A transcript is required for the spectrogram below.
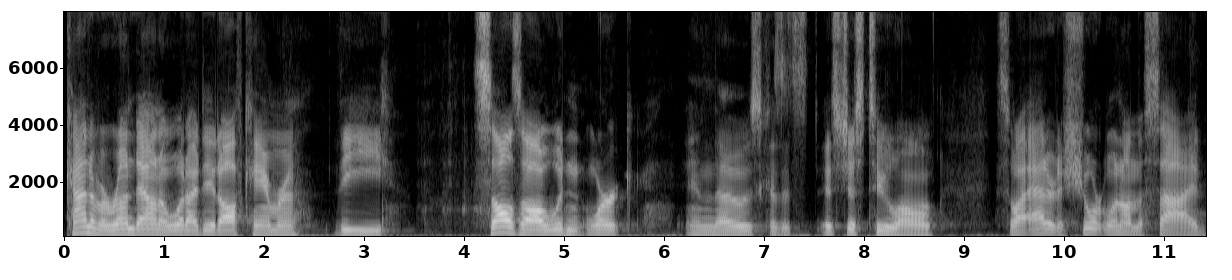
Kind of a rundown of what I did off camera. The Sawzall wouldn't work in those because it's it's just too long. So I added a short one on the side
